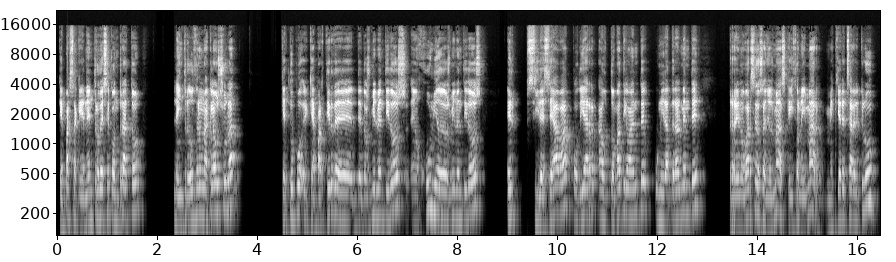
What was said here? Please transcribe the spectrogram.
¿Qué pasa? Que dentro de ese contrato le introducen una cláusula que, que a partir de, de 2022, en junio de 2022, él, si deseaba, podía automáticamente, unilateralmente, renovarse dos años más. ¿Qué hizo Neymar? Me quiere echar el club,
